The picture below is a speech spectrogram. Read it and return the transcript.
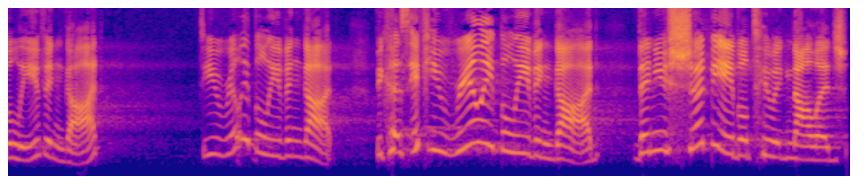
believe in God? Do you really believe in God? Because if you really believe in God, then you should be able to acknowledge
